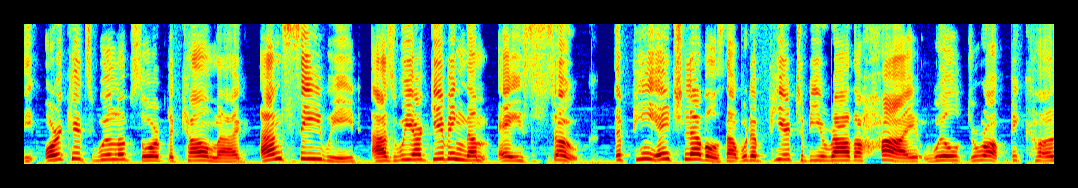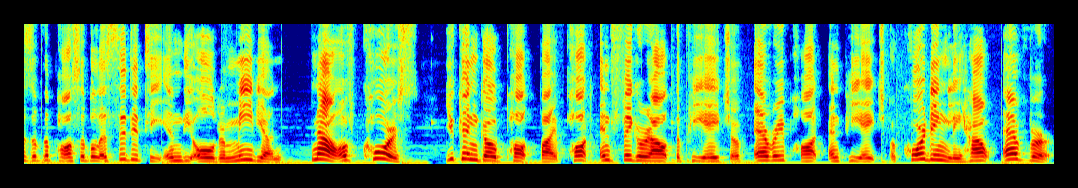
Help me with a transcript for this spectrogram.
the orchids will absorb the CalMag and seaweed as we are giving them a soak. The pH levels that would appear to be rather high will drop because of the possible acidity in the older media. Now, of course, you can go pot by pot and figure out the pH of every pot and pH accordingly. However,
